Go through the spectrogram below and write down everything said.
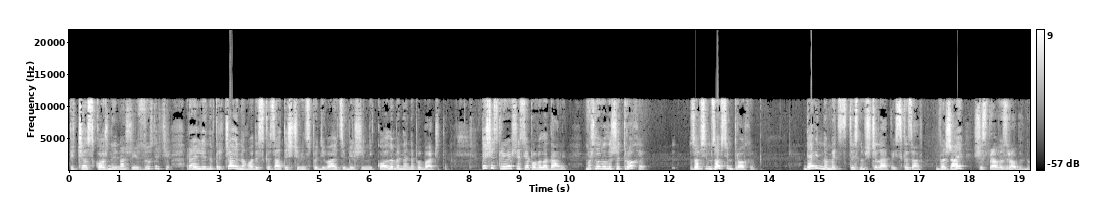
під час кожної нашої зустрічі Райлі не втрачає нагоди сказати, що він сподівається більше ніколи мене не побачити. Дещо скривившись, я повела далі. Можливо, лише трохи? Зовсім зовсім трохи. Де він на мить стиснув щелепи і сказав Вважай, що справу зроблено.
